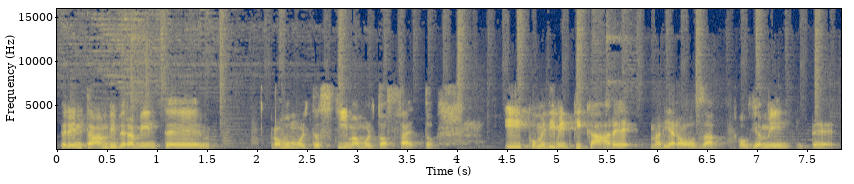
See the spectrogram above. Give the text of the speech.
per entrambi veramente provo molta stima, molto affetto. E come dimenticare Maria Rosa, ovviamente,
